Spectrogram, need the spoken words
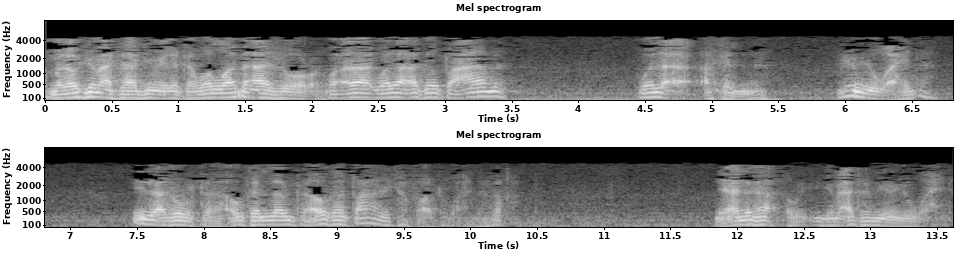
أما لو جمعتها جمعية والله ما أزوره. ولا, ولا أكل طعامه ولا أكلمه بيمين واحدة. إذا زرته أو كلمته أو كان طعامه كفارة واحدة فقط. لأنها جمعتها بيمين واحدة.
